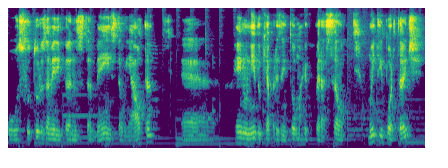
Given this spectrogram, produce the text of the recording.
os futuros americanos também estão em alta. É, Reino Unido que apresentou uma recuperação muito importante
